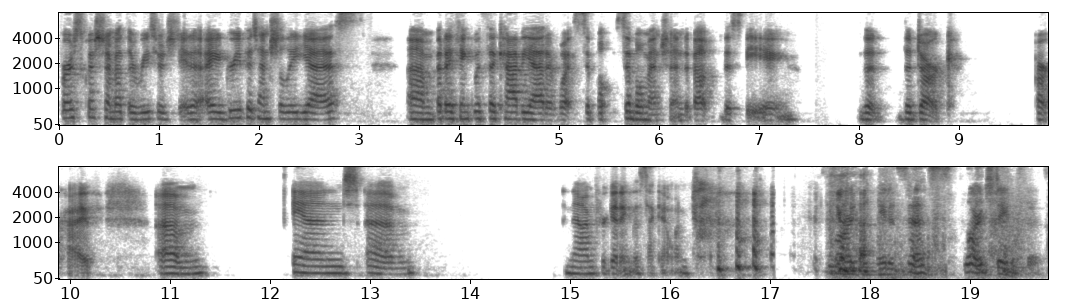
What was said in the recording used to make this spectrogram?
first question about the research data, I agree potentially yes, um, but I think with the caveat of what Sybil, Sybil mentioned about this being the the dark archive, um, and um, now I'm forgetting the second one. Large data sets, large data sets.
